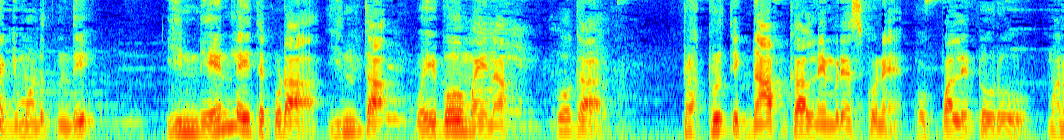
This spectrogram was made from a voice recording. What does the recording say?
అగ్గిమండుతుంది ఇన్నేళ్ళు అయితే కూడా ఇంత వైభవమైన ఒక ప్రకృతి జ్ఞాపకాలను ఎమరేసుకునే ఒక పల్లెటూరు మన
